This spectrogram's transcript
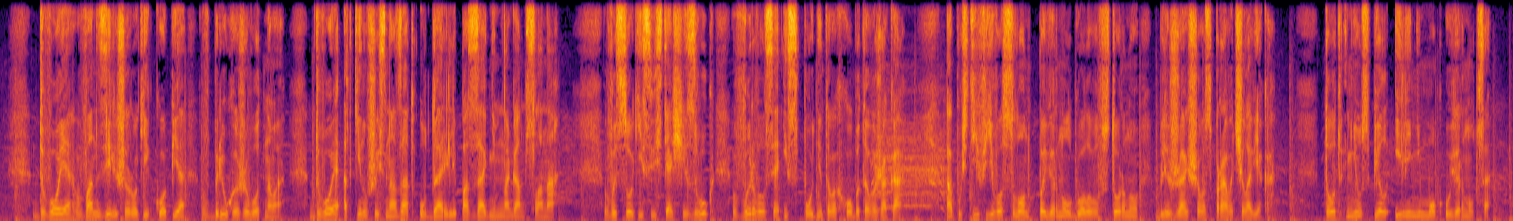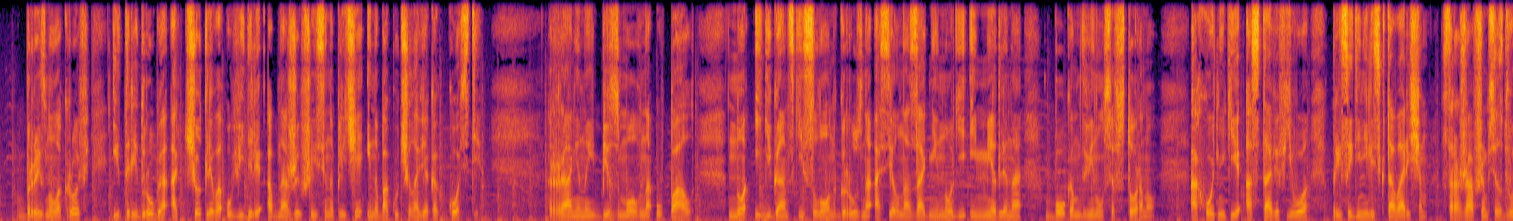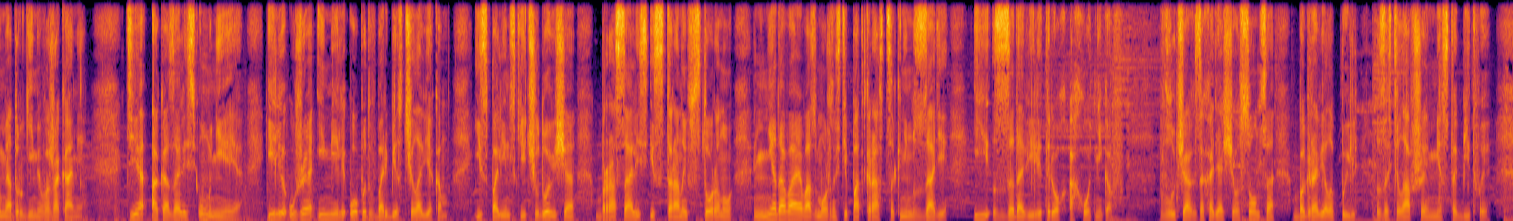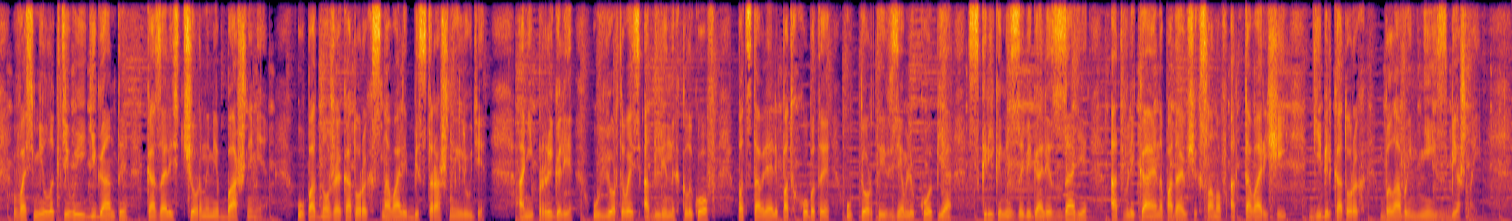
Двое вонзили широкие копья в брюхо животного. Двое, откинувшись назад, ударили по задним ногам слона. Высокий свистящий звук вырвался из поднятого хобота вожака. Опустив его, слон повернул голову в сторону ближайшего справа человека. Тот не успел или не мог увернуться. Брызнула кровь, и три друга отчетливо увидели обнажившиеся на плече и на боку человека кости. Раненый безмолвно упал – но и гигантский слон грузно осел на задние ноги и медленно боком двинулся в сторону. Охотники, оставив его, присоединились к товарищам, сражавшимся с двумя другими вожаками. Те оказались умнее или уже имели опыт в борьбе с человеком. Исполинские чудовища бросались из стороны в сторону, не давая возможности подкрасться к ним сзади, и задавили трех охотников – В лучах заходящего солнца багровела пыль, застилавшая место битвы. Восьмилоктевые гиганты казались черными башнями у подножия которых сновали бесстрашные люди. Они прыгали, увертываясь от длинных клыков, подставляли под хоботы упертые в землю копья, с криками забегали сзади, отвлекая нападающих слонов от товарищей, гибель которых была бы неизбежной.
